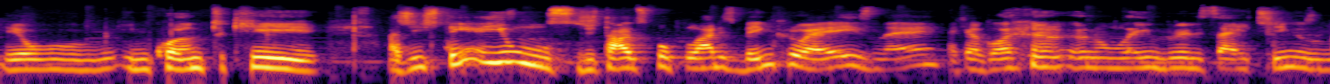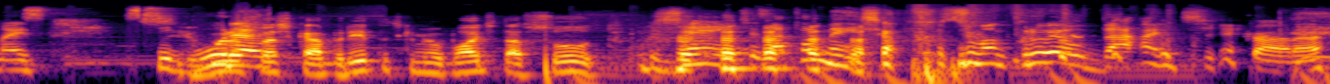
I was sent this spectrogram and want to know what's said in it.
Eu, enquanto que a gente tem aí uns ditados populares bem cruéis, né? É que agora eu não lembro eles certinhos, mas segura... Segura suas cabritas que meu bode tá solto. Gente, exatamente. de uma crueldade. Caraca.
